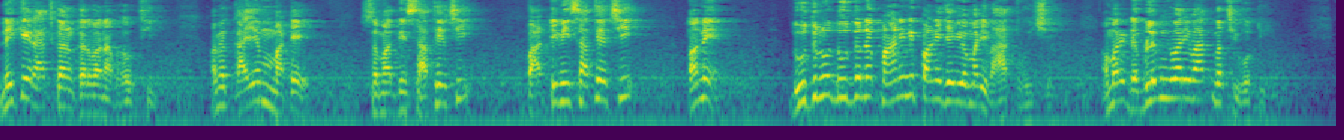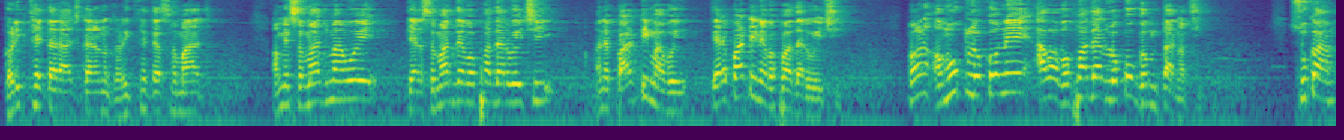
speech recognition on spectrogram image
નહીં કે રાજકારણ કરવાના ભાવથી, અમે કાયમ માટે સમાજની સાથે છીએ, પાર્ટીની સાથે છીએ અને દૂધનું દૂધ અને પાણીની પાણી જેવી અમારી વાત હોય છે. અમારી ડબલિંગ વાળી વાત નથી હોતી. ઘડીક થતા રાજકારણ, ઘડીક થતા સમાજ. અમે સમાજમાં હોય ત્યારે સમાજને વફાદાર હોય છીએ અને પાર્ટીમાં હોય ત્યારે પાર્ટીને વફાદાર હોય છીએ. પણ અમુક લોકોને આવા વફાદાર લોકો ગમતા નથી. શું કામ?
